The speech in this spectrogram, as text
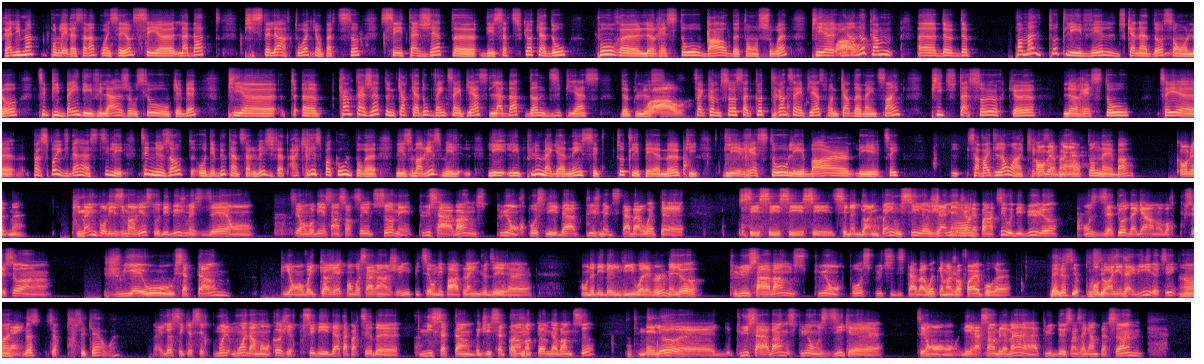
Ralliement pour les restaurants.ca, c'est euh, la batte puis Stella Artois qui ont parti ça. C'est t'achètes euh, des certificats cadeaux pour euh, le resto bar de ton choix. Puis euh, il y en a comme euh, de, pas mal toutes les villes du Canada sont là, puis bien des villages aussi au, Québec. Puis quand tu achètes une carte cadeau de 25 pièces, la BAT donne 10 pièces de plus. Wow. Fait comme ça, ça te coûte 35 pièces pour une carte de 25, puis tu t'assures que le resto euh, parce que c'est pas évident à. Tu nous autres, au début, quand c'est arrivé, j'ai fait Ah, Chris, pas cool pour euh, les humoristes, mais les, les plus maganés, c'est toutes les PME, puis les restos, les bars, les. Tu sais, ça va être long en crise avant qu'on retourne dans un bar. Complètement. Puis même pour les humoristes, au début, je me disais, on, on va bien s'en sortir, tout ça, mais plus ça avance, plus on repousse les dates, plus je me dis, tabarouette, euh, c'est notre gagne-pain aussi. Là. Jamais que j'aurais pensé au début, là, on se disait tout, ben regarde, on va repousser ça en juillet ou septembre, puis on va être correct, puis on va s'arranger, puis tu sais, on n'est pas à plaindre, je veux dire, euh, on a des belles vies, whatever, mais là, plus ça avance, plus on repousse, plus tu te dis, tabarouette, comment je vais faire pour, euh, ben là, pour gagner ma vie, là, tu sais. Ah ben, là, c'est repoussé quand, ouais? Ben là, c'est que moi, moi, dans mon cas, j'ai repoussé des dates à partir de mi-septembre. Fait que j'ai septembre, octobre, novembre, tout ça. Mais là, euh, plus ça avance, plus on se dit que on, les rassemblements à plus de 250 personnes,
